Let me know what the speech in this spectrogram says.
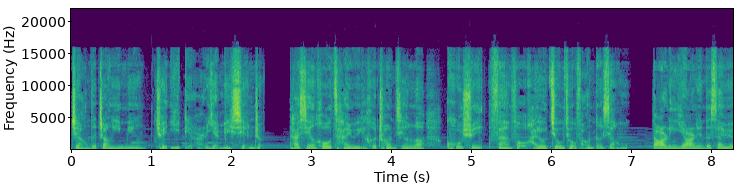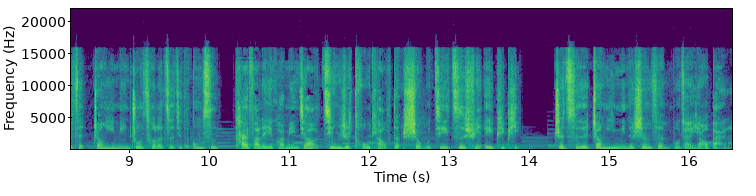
这样的张一鸣却一点儿也没闲着。他先后参与和创建了酷讯、饭否还有九九房等项目。到二零一二年的三月份，张一鸣注册了自己的公司，开发了一款名叫今日头条的手机资讯 APP。至此，张一鸣的身份不再摇摆了，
